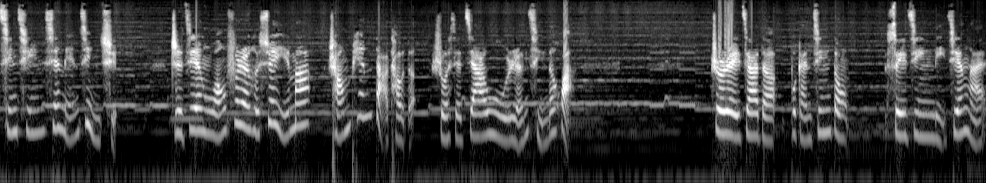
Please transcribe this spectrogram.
轻轻先连进去，只见王夫人和薛姨妈长篇大套的说些家务人情的话。这瑞家的不敢惊动，遂进里间来。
